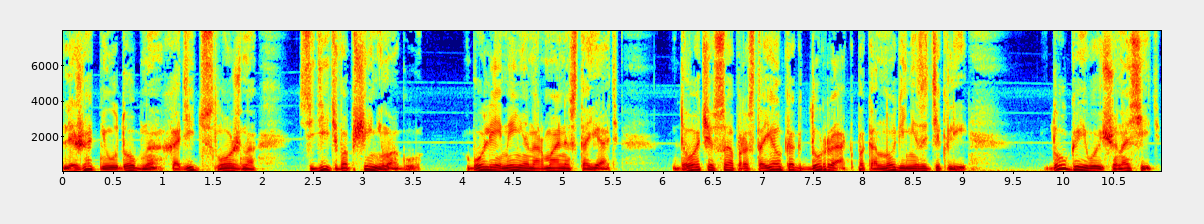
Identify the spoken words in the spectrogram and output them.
«Лежать неудобно, ходить сложно, сидеть вообще не могу. Более-менее нормально стоять. Два часа простоял как дурак, пока ноги не затекли. Долго его еще носить?»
